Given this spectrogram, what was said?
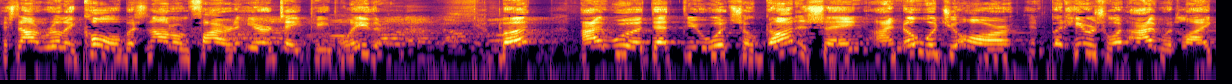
It's not really cold, but it's not on fire to irritate people either. But I would that you would. So God is saying, I know what you are, but here's what I would like.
